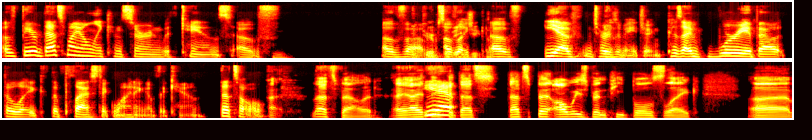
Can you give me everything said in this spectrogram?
of beer. That's my only concern with cans of Hmm. of um, of, of like of yeah, in terms of aging, because I worry about the like the plastic lining of the can. That's all. Uh, that's valid. I, I think Yeah. that that's that's been always been people's like uh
